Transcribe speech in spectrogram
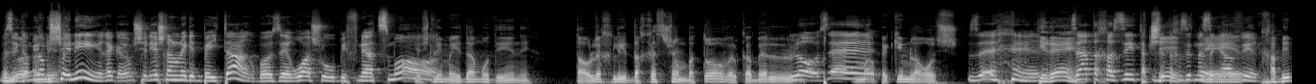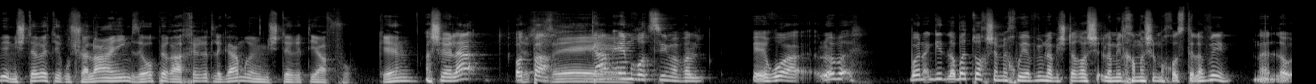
וזה אני- גם יום אני- שני, רגע, יום שני יש לנו נגד בית"ר, בו זה אירוע שהוא בפני עצמו. יש לי מידע מודיעיני. אתה הולך להידחס שם בתור ולקבל לא, זה... מרפקים לראש. זה... תראה, זה התחזית, זה תקשיב, תחזית מזג אה, האוויר. חביבי, משטרת ירושלים זה אופרה אחרת לגמרי ממשטרת יפו, כן? השאלה, עוד זה- פעם, זה- גם הם רוצים, אבל אירוע, לא, בוא נגיד, לא בטוח שהם מחויבים למשטרה, למלחמה של מחוז תל אביב. לא,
